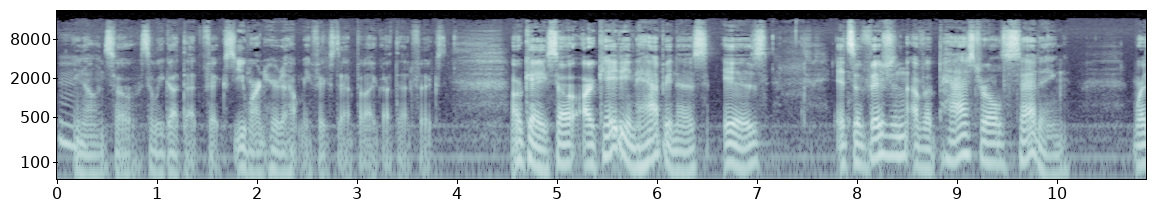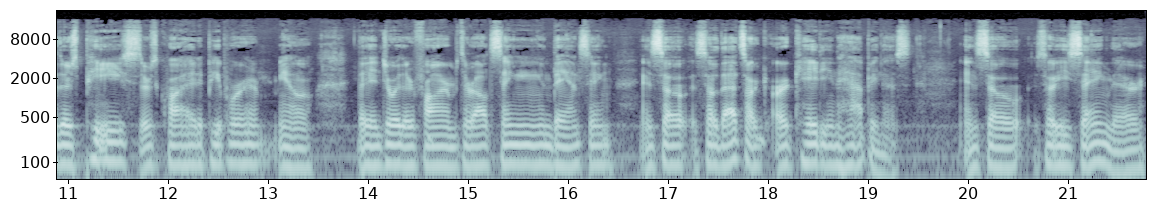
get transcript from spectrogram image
mm. you know. And so so we got that fixed. You weren't here to help me fix that, but I got that fixed. Okay, so Arcadian happiness is it's a vision of a pastoral setting where there's peace, there's quiet, people are, you know, they enjoy their farms, they're out singing and dancing. And so so that's our Arcadian happiness. And so so he's saying there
